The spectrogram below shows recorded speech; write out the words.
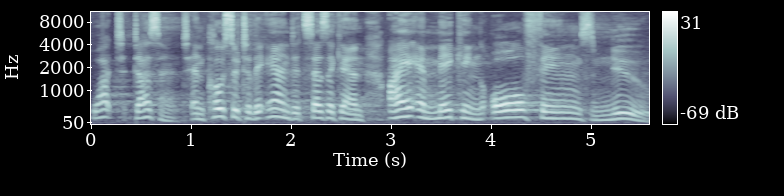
what doesn't? And closer to the end, it says again, I am making all things new.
